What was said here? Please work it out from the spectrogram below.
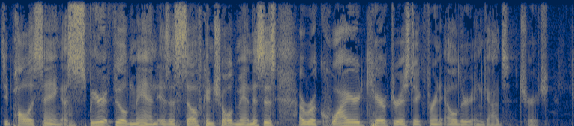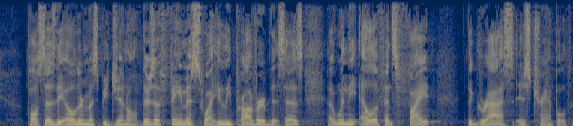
See, Paul is saying a spirit filled man is a self controlled man. This is a required characteristic for an elder in God's church. Paul says the elder must be gentle. There's a famous Swahili proverb that says, When the elephants fight, the grass is trampled.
